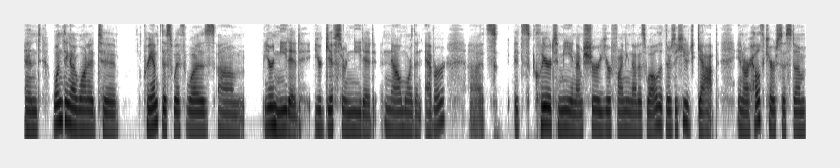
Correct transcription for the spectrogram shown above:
And one thing I wanted to preempt this with was um, you're needed. Your gifts are needed now more than ever. Uh, it's it's clear to me, and I'm sure you're finding that as well, that there's a huge gap in our healthcare system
